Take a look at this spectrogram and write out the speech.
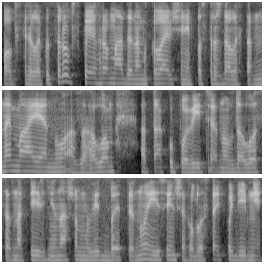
обстріли Коцерубської громади на Миколаївщині. Постраждалих там немає. Ну а загалом атаку повітряну вдалося на півдні нашому відбити. Ну і з інших областей подібні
